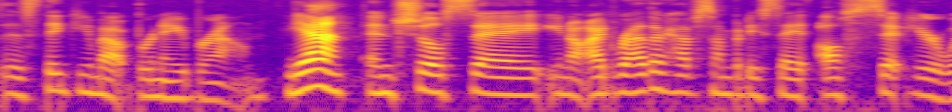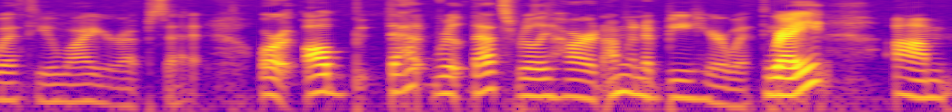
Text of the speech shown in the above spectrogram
is thinking about Brene Brown. Yeah. And she'll say, you know, I'd rather have somebody say, "I'll sit here with you while you're upset," or "I'll that re- that's really hard. I'm going to be here with you." Right? Um,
